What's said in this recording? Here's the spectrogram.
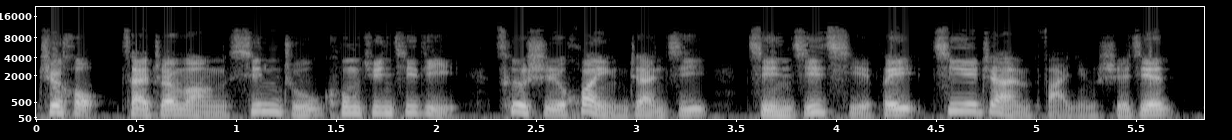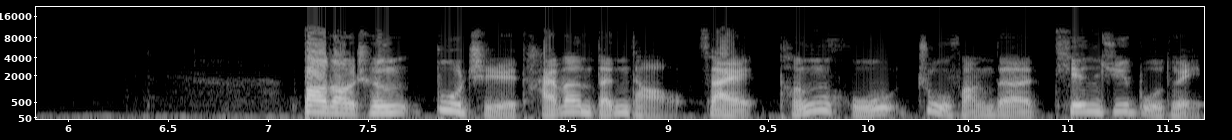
之后再转往新竹空军基地测试幻影战机紧急起飞接战反应时间。报道称，不止台湾本岛，在澎湖驻防的天居部队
